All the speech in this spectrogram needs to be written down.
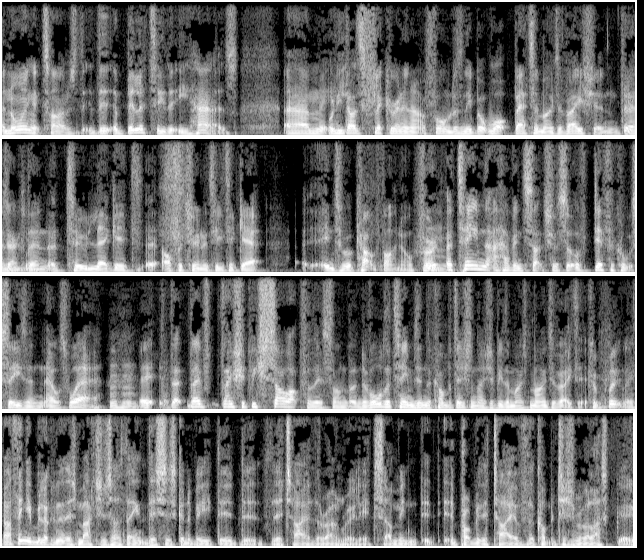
annoying at times the, the ability that he has. Um, Well, he does flicker in and out of form, doesn't he? But what better motivation than, Exactly. than a two-legged uh, opportunity to get into a cup final for Hmm. a, a team that are having such a sort of difficult season elsewhere? Mm-hmm. It, that they've, they should be so up for this, Sunderland. Of all the teams in the competition, they should be the most motivated. completely. I think you'd be looking at this match and sort of think this is going to be the, the, the tie of the round, really. It's, I mean, it, it- probably the tie of the competition for the last uh,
